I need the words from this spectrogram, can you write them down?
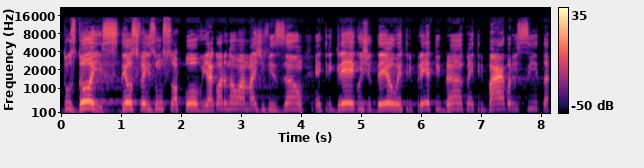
Dos dois, Deus fez um só povo, e agora não há mais divisão entre grego e judeu, entre preto e branco, entre bárbaro e cita,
